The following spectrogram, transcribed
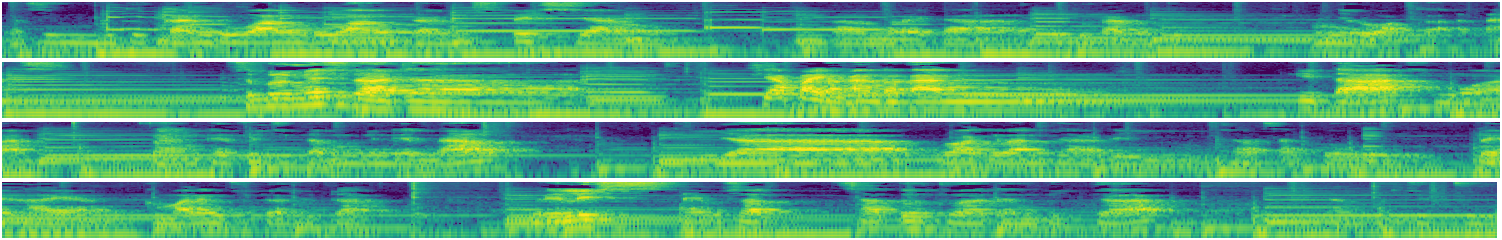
Masih membutuhkan ruang-ruang dan space yang uh, mereka butuhkan untuk menyeruak ke atas. Sebelumnya sudah ada siapa ini? rekan-rekan kita semua. Dan David juga mungkin kenal. Dia perwakilan dari salah satu PH yang kemarin juga sudah merilis episode 1, 2, dan 3 yang berjudul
